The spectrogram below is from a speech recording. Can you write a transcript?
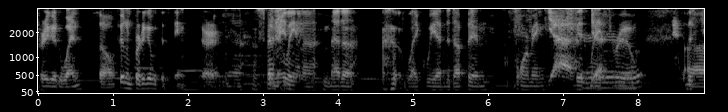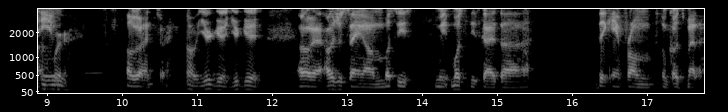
pretty good win. So I'm feeling pretty good with this team. They're, Yeah, especially in a meta like we ended up in forming yeah, midway through. this uh, team. where- Oh, go ahead. Sorry. Oh, you're good. You're good. Okay, I was just saying, um, most of these, most of these guys, uh, they came from from Goats Meta,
